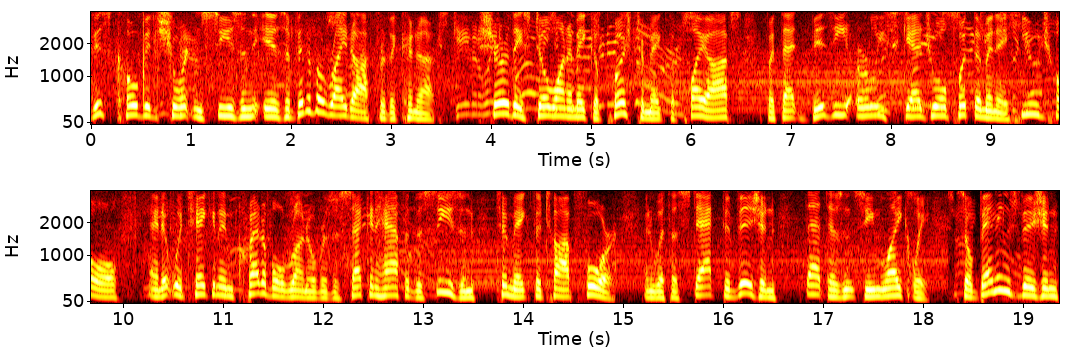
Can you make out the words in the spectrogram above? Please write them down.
this COVID shortened season is a bit of a write off for the Canucks. Sure, they still want to make a push to make the playoffs, but that busy early schedule put them in a huge hole, and it would take an incredible run over the second half of the season to make the top four. And with a stacked division, that doesn't seem likely. So Benning's vision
